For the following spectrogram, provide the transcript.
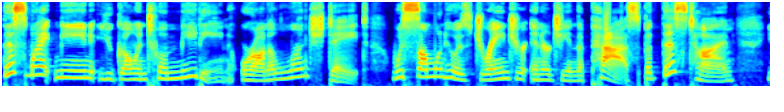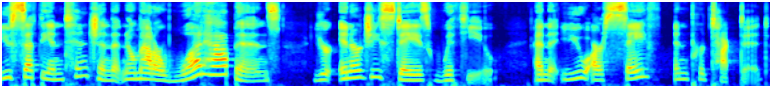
This might mean you go into a meeting or on a lunch date with someone who has drained your energy in the past, but this time you set the intention that no matter what happens, your energy stays with you and that you are safe and protected.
